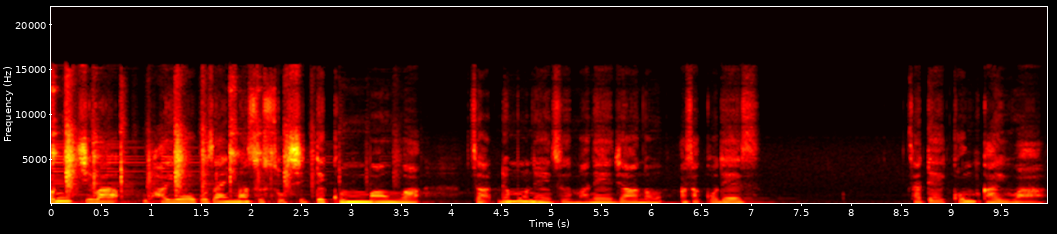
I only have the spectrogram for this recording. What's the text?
こんにちは。おはようございます。そしてこんばんは。ザ・レモネーズマネージャーのあさこです。さて、今回は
